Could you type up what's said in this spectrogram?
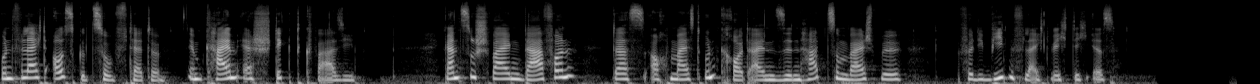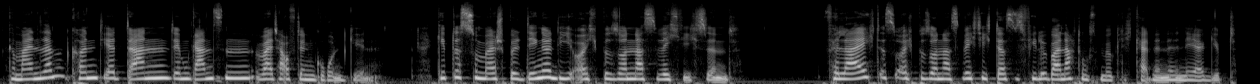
und vielleicht ausgezupft hätte, im Keim erstickt quasi. Ganz zu schweigen davon, dass auch meist Unkraut einen Sinn hat, zum Beispiel für die Bienen vielleicht wichtig ist. Gemeinsam könnt ihr dann dem Ganzen weiter auf den Grund gehen. Gibt es zum Beispiel Dinge, die euch besonders wichtig sind? Vielleicht ist euch besonders wichtig, dass es viele Übernachtungsmöglichkeiten in der Nähe gibt.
